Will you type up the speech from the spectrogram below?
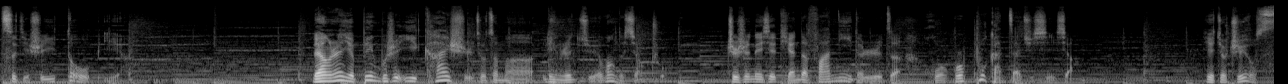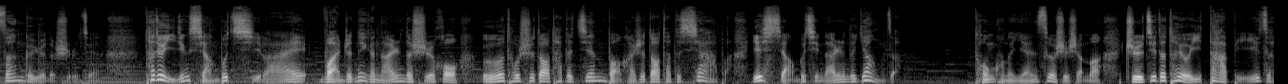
自己是一逗比啊。两人也并不是一开始就这么令人绝望的相处，只是那些甜的发腻的日子，火锅不敢再去细想。也就只有三个月的时间，他就已经想不起来挽着那个男人的时候，额头是到他的肩膀还是到他的下巴，也想不起男人的样子，瞳孔的颜色是什么，只记得他有一大鼻子。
